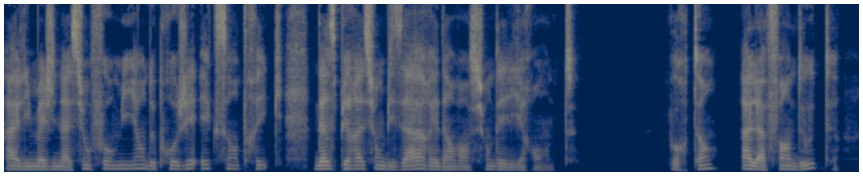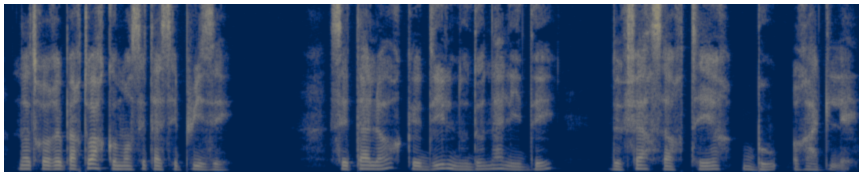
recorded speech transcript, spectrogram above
à l'imagination fourmillant de projets excentriques, d'aspirations bizarres et d'inventions délirantes. Pourtant, à la fin d'août, notre répertoire commençait à s'épuiser. C'est alors que Dill nous donna l'idée de faire sortir Boo Radley.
